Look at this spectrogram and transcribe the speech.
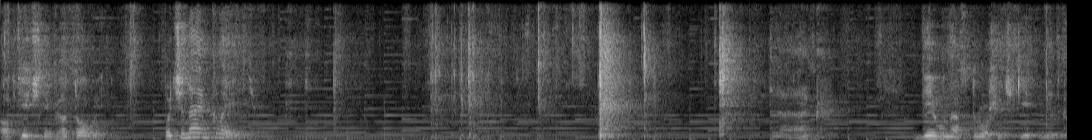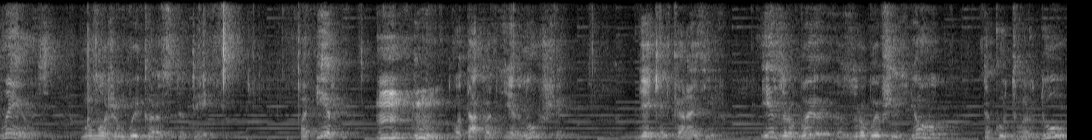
Оптичник готовий. Починаємо клеїти. Так. Де у нас трошечки відклеїлось, ми можемо використати папір, отак от зігнувши декілька разів, і зроби, зробивши з нього таку тверду,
